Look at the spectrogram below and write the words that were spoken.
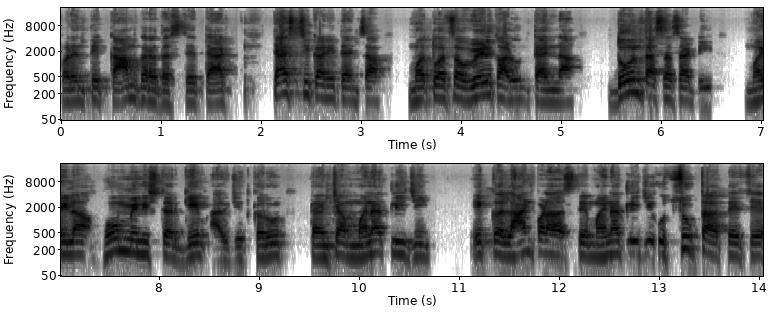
पर्यंत ते काम करत असते. त्या त्याच ठिकाणी त्यांचा महत्त्वाचा वेळ काढून त्यांना दोन तासासाठी महिला होम मिनिस्टर गेम आयोजित करून त्यांच्या मनातली जी एक लहानपणा असते मनातली जी उत्सुकता असते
